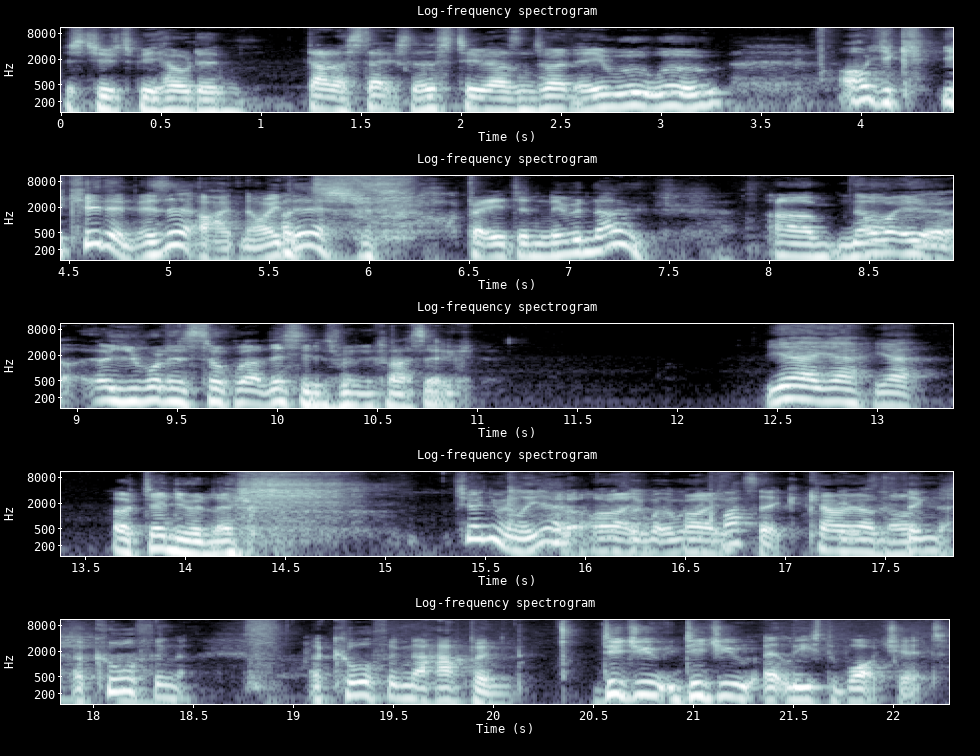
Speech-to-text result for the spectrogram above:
is due to be held in Dallas, Texas, 2020. Woo woo. Oh, you you kidding? Is it? I had no idea. I bet you didn't even know. Um, No, oh, wait, no. uh, you wanted to talk about this year's Winter Classic? Yeah, yeah, yeah. Oh, genuinely. Genuinely, yeah. I was right, the right. Classic. Carry on, A, thing a cool thing. A cool thing that happened. Did you did you at least watch it?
